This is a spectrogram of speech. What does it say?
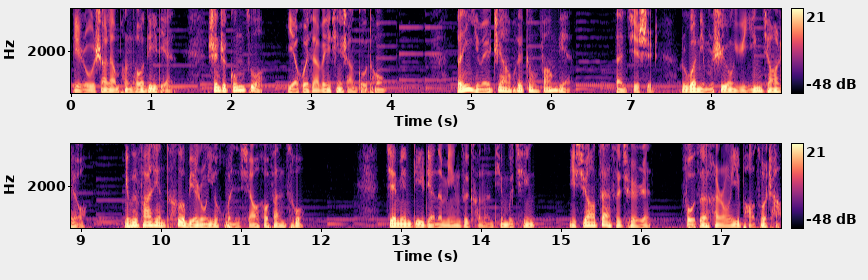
比如商量碰头地点，甚至工作也会在微信上沟通。本以为这样会更方便，但其实如果你们是用语音交流，你会发现特别容易混淆和犯错。见面地点的名字可能听不清，你需要再次确认，否则很容易跑错场。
